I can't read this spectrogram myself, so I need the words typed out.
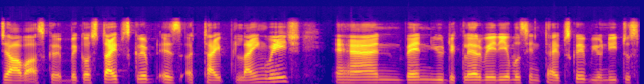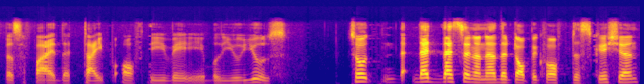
JavaScript because TypeScript is a typed language and when you declare variables in TypeScript, you need to specify the type of the variable you use. So that that's an another topic of discussion,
